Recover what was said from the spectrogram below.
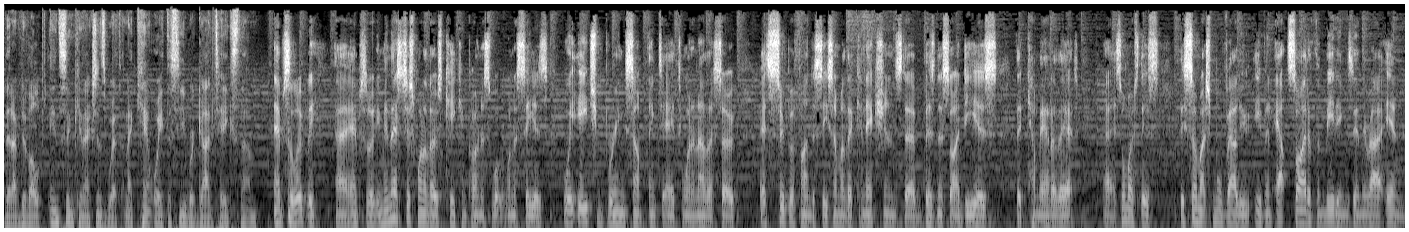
that I've developed instant connections with, and I can't wait to see where God takes them. Absolutely. Uh, absolutely. I mean, that's just one of those key components of what we want to see is we each bring something to add to one another. So it's super fun to see some of the connections, the business ideas that come out of that. Uh, it's almost there's there's so much more value even outside of the meetings than there are in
